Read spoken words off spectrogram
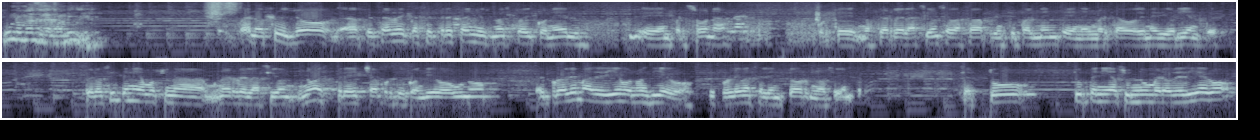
uno más de la familia. Bueno, sí, yo, a pesar de que hace tres años no estoy con él eh, en persona, porque nuestra relación se basaba principalmente en el mercado de Medio Oriente, pero sí teníamos una, una relación no estrecha, porque con Diego uno el problema de Diego no es Diego, el problema es el entorno siempre. O sea, tú, tú tenías un número de Diego,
